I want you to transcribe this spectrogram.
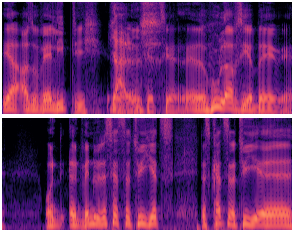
Ja, also wer liebt dich? Ja, äh, ist jetzt hier. Äh, who loves you, baby? Und, und wenn du das jetzt natürlich jetzt, das kannst du natürlich äh,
